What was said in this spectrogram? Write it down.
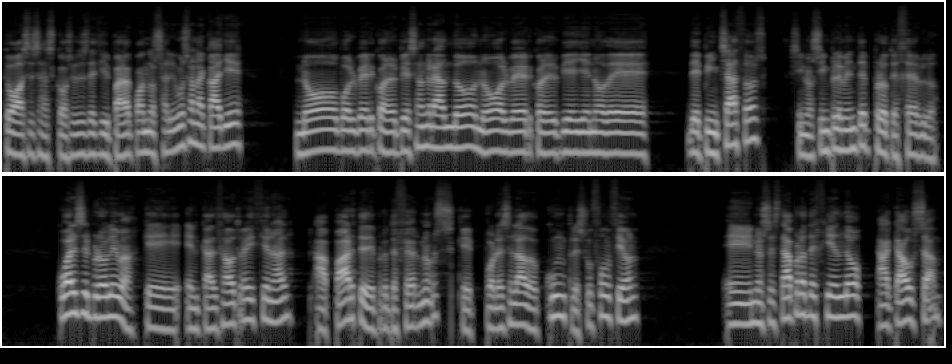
todas esas cosas. Es decir, para cuando salimos a la calle, no volver con el pie sangrando, no volver con el pie lleno de, de pinchazos, sino simplemente protegerlo. ¿Cuál es el problema? Que el calzado tradicional, aparte de protegernos, que por ese lado cumple su función, eh, nos está protegiendo a causa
